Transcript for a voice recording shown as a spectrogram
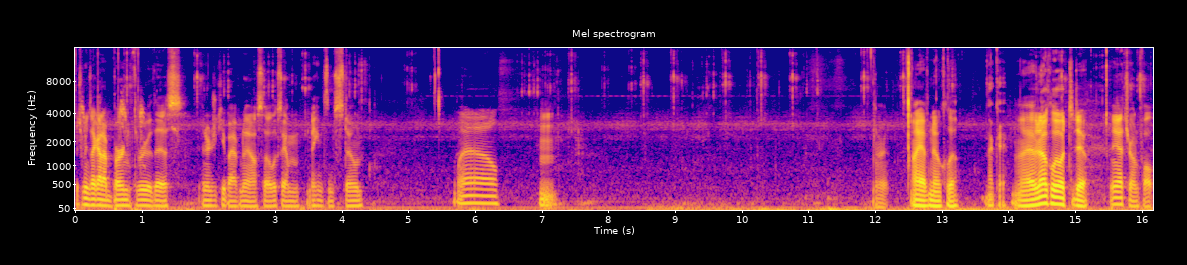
Which means I gotta burn through this energy cube I have now. So it looks like I'm making some stone. Well. Hmm. All right. I have no clue. Okay. I have no clue what to do. Yeah, it's your own fault.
